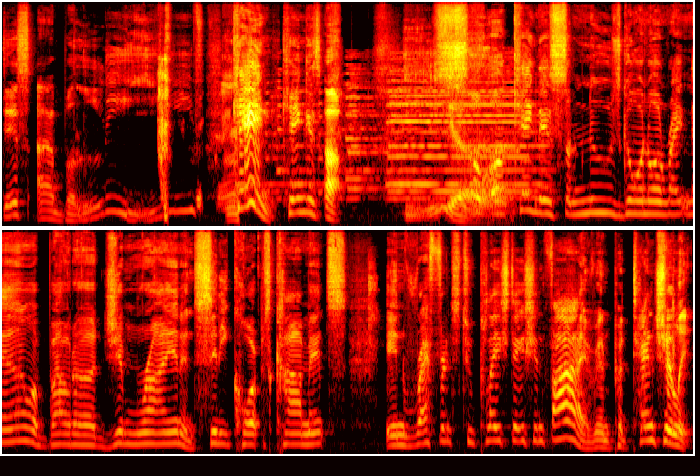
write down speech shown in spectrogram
this, I believe, King. King is up. So, uh, King, there's some news going on right now about uh, Jim Ryan and Citicorp's comments in reference to PlayStation 5 and potentially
